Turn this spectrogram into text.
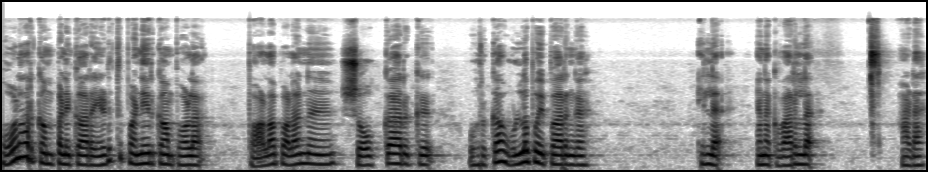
கோலார் கம்பெனிக்காரன் எடுத்து பண்ணியிருக்கான் போல. பல பலன்னு ஷோக்காக இருக்குது ஒருக்கா உள்ளே போய் பாருங்க. இல்லை எனக்கு வரல. அட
